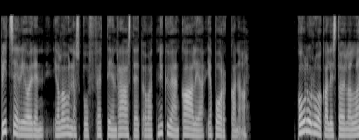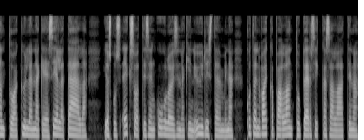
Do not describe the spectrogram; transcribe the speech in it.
Pizzerioiden ja lounasbuffettien raasteet ovat nykyään kaalia ja porkkanaa. Kouluruokalistoilla lanttua kyllä näkee siellä täällä, joskus eksoottisen kuuloisinakin yhdistelminä, kuten vaikkapa lanttu persikkasalaattina,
